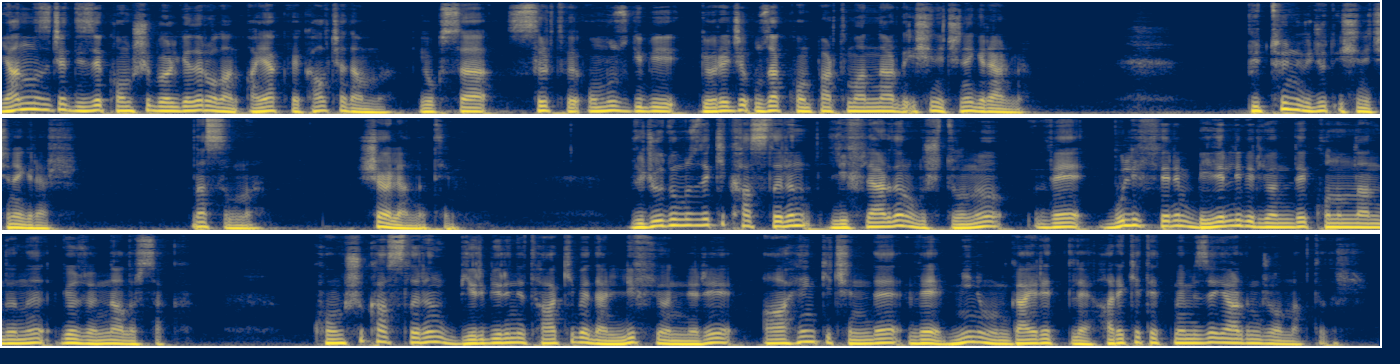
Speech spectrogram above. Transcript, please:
Yalnızca dize komşu bölgeler olan ayak ve kalçadan mı? Yoksa sırt ve omuz gibi görece uzak kompartımanlar da işin içine girer mi? Bütün vücut işin içine girer. Nasıl mı? Şöyle anlatayım. Vücudumuzdaki kasların liflerden oluştuğunu ve bu liflerin belirli bir yönde konumlandığını göz önüne alırsak. Komşu kasların birbirini takip eden lif yönleri ahenk içinde ve minimum gayretle hareket etmemize yardımcı olmaktadır.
